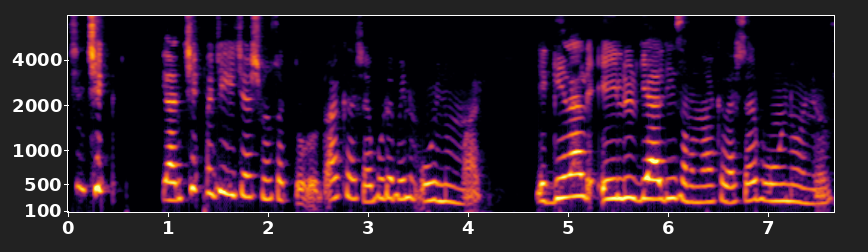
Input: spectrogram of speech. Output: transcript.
Şimdi çek yani çekmeceyi hiç açmasak da olurdu. Arkadaşlar burada benim oyunum var. Ya genelde Eylül geldiği zaman arkadaşlar bu oyunu oynuyoruz.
